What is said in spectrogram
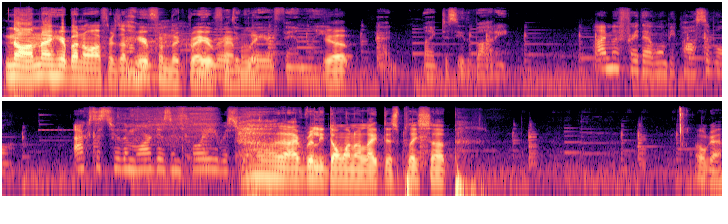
no, I'm not here about no offers. I'm, here from the Grayer family. The Grayer family. Yep. I'd like to see the body. I'm afraid that won't be possible. Access to the morgue is employee restricted. I really don't want to light this place up. Okay.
